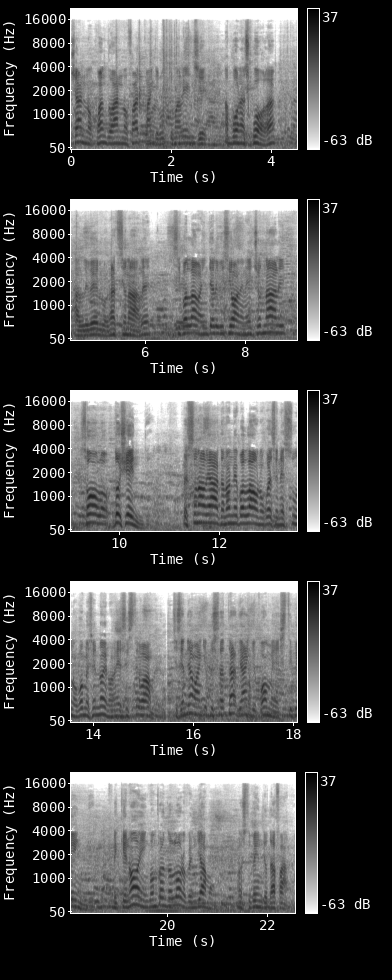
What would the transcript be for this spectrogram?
ci hanno, quando hanno fatto anche l'ultima legge a buona scuola a livello nazionale, si parlava in televisione, nei giornali, solo docenti. Personale ATA non ne parlavano quasi nessuno, come se noi non esistevamo. Ci sentiamo anche bistrattati anche come stipendi, perché noi in confronto a loro prendiamo uno stipendio da fame.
